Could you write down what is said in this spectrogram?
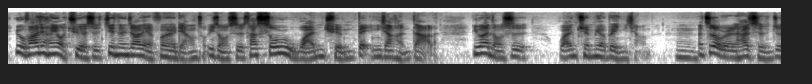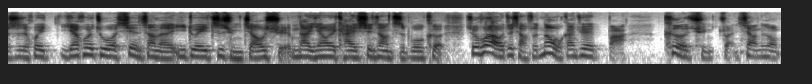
因为我发现很有趣的是，健身教练分为两种，一种是他收入完全被影响很大了，另外一种是完全没有被影响的。嗯那这种人他可能就是会一样会做线上的一对一咨询教学，那一样会开线上直播课。所以后来我就想说，那我干脆把客群转向那种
